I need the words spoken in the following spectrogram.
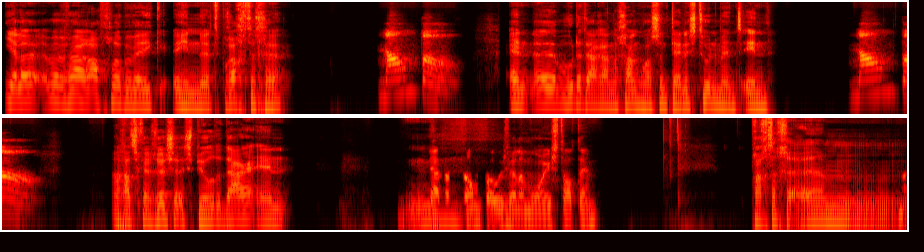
Jelle, we waren afgelopen week in het prachtige. Nampo. En eh, hoe dat daar aan de gang was, een tennistournament in. Nampo. Aratska Russen speelde daar en... Ja, dat Dampo is wel een mooie stad, hè? Prachtig. ehm,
